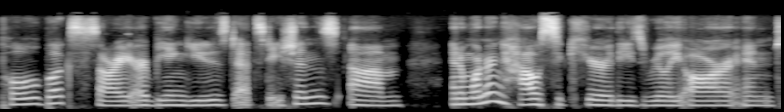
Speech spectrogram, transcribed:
poll books, sorry, are being used at stations. Um, and I'm wondering how secure these really are, and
